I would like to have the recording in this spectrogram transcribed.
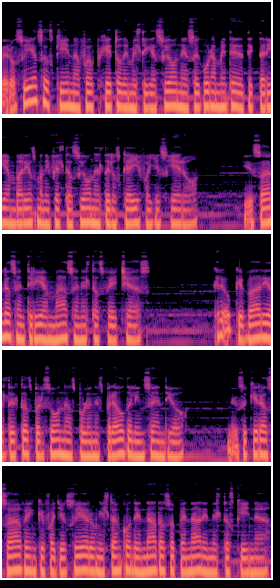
Pero si esa esquina fue objeto de investigaciones, seguramente detectarían varias manifestaciones de los que ahí fallecieron. Quizá las sentirían más en estas fechas. Creo que varias de estas personas, por lo inesperado del incendio, ni siquiera saben que fallecieron y están condenadas a penar en esta esquina,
